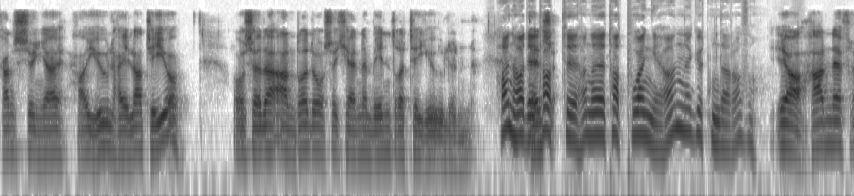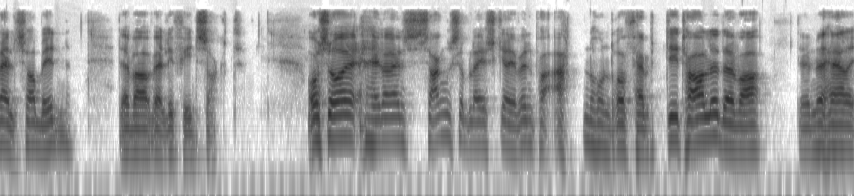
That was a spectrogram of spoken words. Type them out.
kan synge 'Ha jul' hele tida. Og så er det andre da som kjenner mindre til julen. Han hadde Den, tatt, han hadde tatt poenget, han gutten der, altså? Ja, han er frelser min. Det var veldig fint sagt. Og så er det en sang som ble skrevet på 1850-tallet. Det var denne her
